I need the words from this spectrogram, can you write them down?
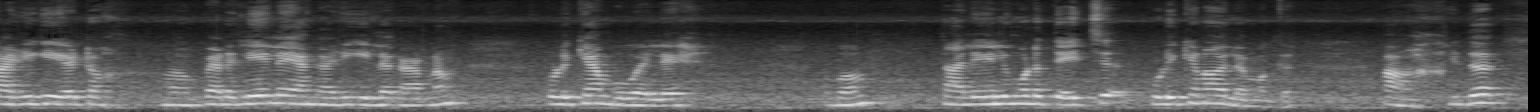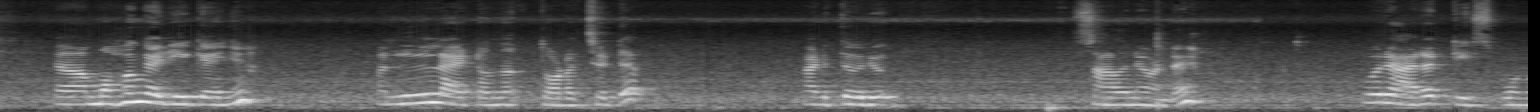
കഴുകി കേട്ടോ. പെടലിയിലെ ഞാൻ കഴുകിയില്ല. കാരണം കുളിക്കാൻ പോവല്ലേ? അപ്പം തലയിലും കൂടെ തേച്ച് കുളിക്കണമല്ലോ നമുക്ക്. ആ ഇത് മുഖം കഴുകി കഴിഞ്ഞ് നല്ലതായിട്ടൊന്ന് തുടച്ചിട്ട് അടുത്തൊരു സാധനമുണ്ട്. ഒരു അര ടീസ്പൂൺ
